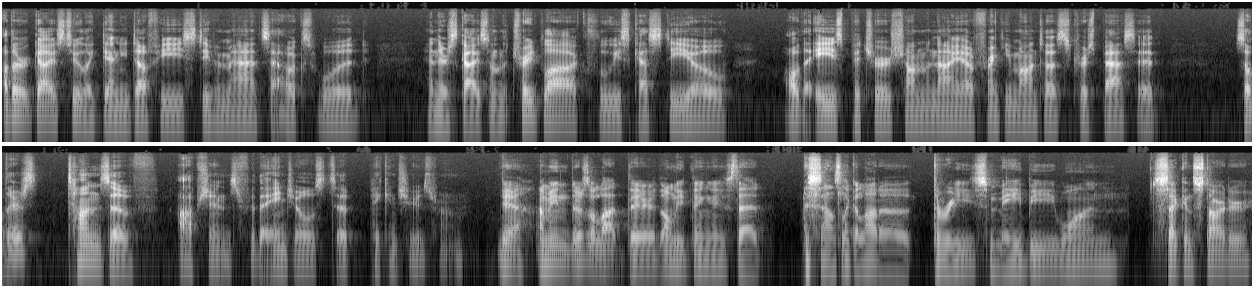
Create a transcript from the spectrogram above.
other guys too, like Danny Duffy, Steven Matz, Alex Wood. And there's guys on the trade block, Luis Castillo, all the A's pitchers, Sean Manaea, Frankie Montas, Chris Bassitt. So there's tons of options for the Angels to pick and choose from. Yeah, I mean, there's a lot there. The only thing is that it sounds like a lot of threes, maybe one second starter.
